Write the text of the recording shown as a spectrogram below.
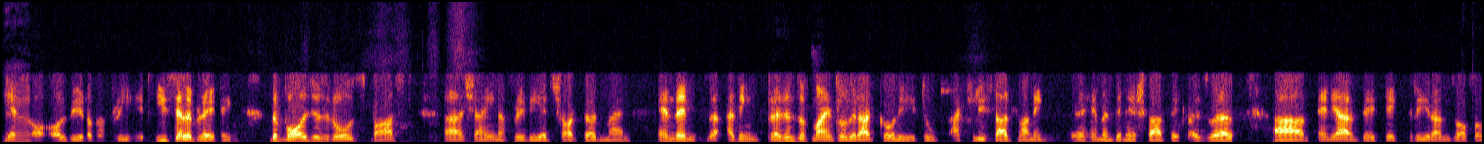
yet Yeah. albeit of a free hit. He's celebrating. The ball just rolls past uh, Shaheen Afridi at short third man. And then uh, I think presence of mind for Virat Kohli to actually start running uh, him and Dinesh Karthik as well. Uh, and yeah, they take three runs off a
